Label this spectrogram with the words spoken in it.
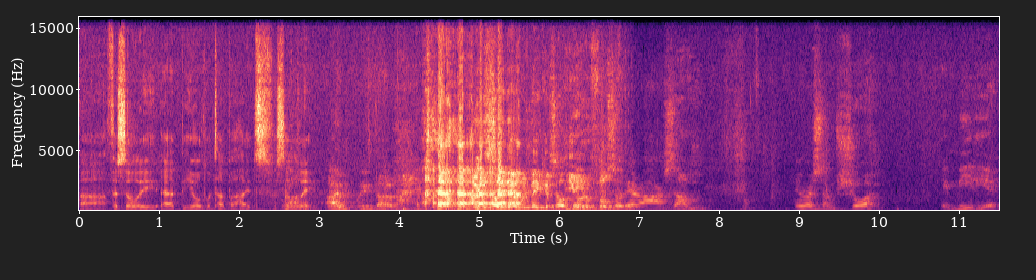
uh, facility at the old Watuppa Heights facility. I- We've thought about I would say that would make So it they- beautiful. So there are some, there are some short, immediate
